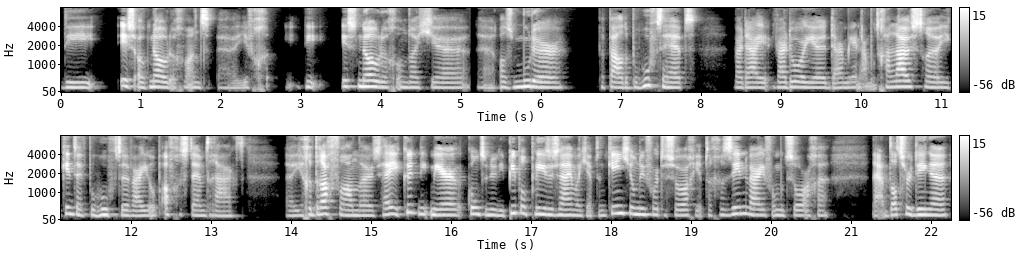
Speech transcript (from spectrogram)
die is ook nodig, want uh, je, die is nodig omdat je als moeder bepaalde behoeften hebt, waardoor je daar meer naar moet gaan luisteren. Je kind heeft behoeften waar je op afgestemd raakt. Eh, je gedrag verandert. Hè? Je kunt niet meer continu die people pleaser zijn, want je hebt een kindje om die voor te zorgen. Je hebt een gezin waar je voor moet zorgen. Nou, dat soort dingen,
